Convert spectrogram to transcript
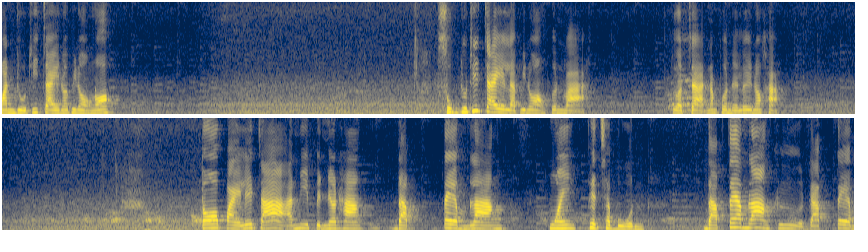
มันอยู่ที่ใจเนาะพี่น้องเนาะ สุขอยู่ที่ใจแหละพี่น้องเพื่อนว่า ตรวจจาดน้ำเพื่อนได้เลยเนาะค่ะ ต่อไปเลยจ้า อันนี้เป็นแนวทางดับแต้มลางห้วยเพชรบูรณ์ดับแต้มล่างคือดับแต้ม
